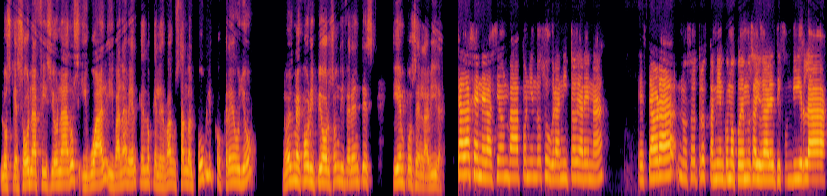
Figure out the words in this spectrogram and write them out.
los que son aficionados igual y van a ver qué es lo que les va gustando al público, creo yo. No es mejor y peor, son diferentes tiempos en la vida. Cada generación va poniendo su granito de arena. Este, ahora nosotros también como podemos ayudar es difundirla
